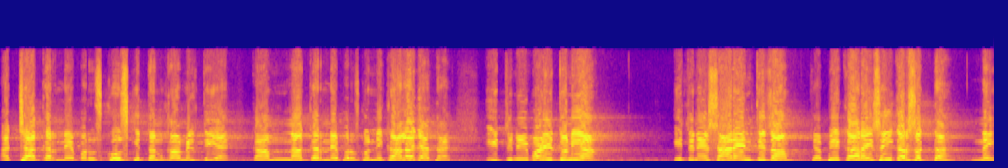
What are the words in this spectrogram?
اچھا کرنے پر اس کو اس کی تنخواہ ملتی ہے، کام نہ کرنے پر اس کو نکالا جاتا ہے۔ اتنی بڑی دنیا، اتنے سارے انتظام، کیا بیکار ایسے ہی کر سکتا ہے؟ نہیں،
